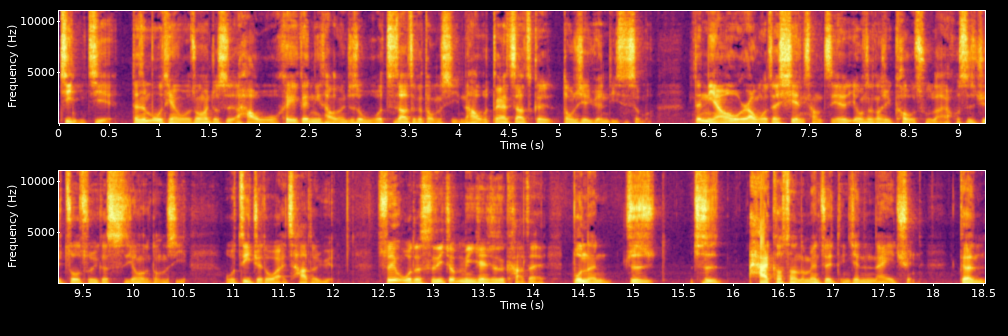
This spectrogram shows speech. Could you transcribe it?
境界。但是目前我状况就是，好，我可以跟你讨论，就是我知道这个东西，然后我大概知道这个东西的原理是什么，但你要我让我在现场直接用这东西扣出来，或是去做出一个实用的东西，我自己觉得我还差得远。所以我的实力就明显就是卡在不能就是就是 hackathon 里面最顶尖的那一群，跟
